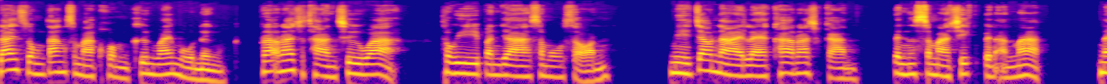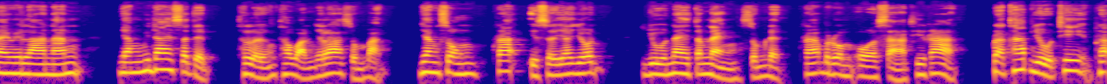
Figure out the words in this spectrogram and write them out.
ได้ทรงตั้งสมาคมขึ้นไว้หมู่หนึ่ง พระราชทานชื่อว่า ทวีปัญญาสโมสร มีเจ้านายและข้าราชการเป็นสมาชิกเป็นอันมาก ในเวลานั้นยังไม่ได้เสด็จเถลิงถวัลยราชสมบัติ ยังทรงพระอิสริยยศอยู่ในตำแหน่งสมเด็จพระบรมโอษาธิราช ประทับอยู่ที่พระ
